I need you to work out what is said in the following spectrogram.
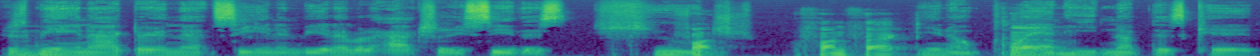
just being an actor in that scene and being able to actually see this huge, Fun, fun fact. you know, plant Um, eating up this kid.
